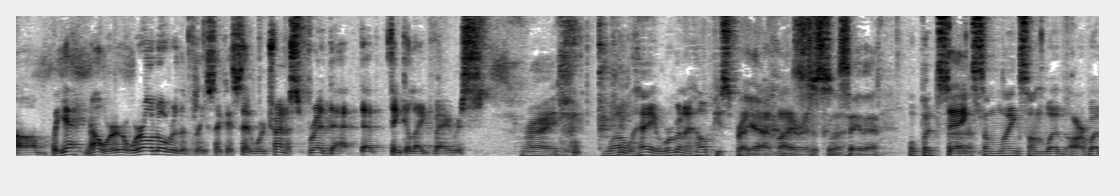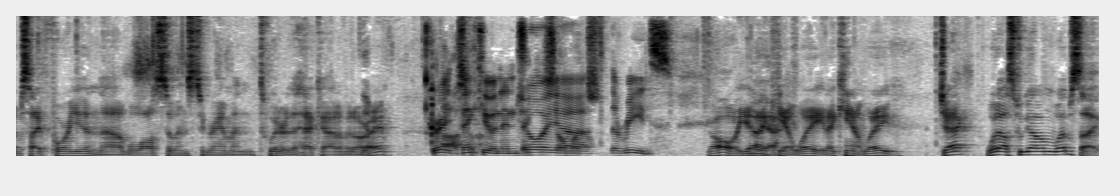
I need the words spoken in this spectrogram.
Um, but yeah, no, we're we're all over the place. Like I said, we're trying to spread that that think alike virus. Right. well, hey, we're going to help you spread Yeah, that I virus. was just gonna Uh, say that. We'll put uh, some links on web our website for you, and uh, we'll also Instagram and Twitter the heck out of it. All right. Great, Awesome. thank you, and Thank you enjoy so uh, the reads. Oh yeah, I can't wait. I can't wait. Jack, what else we got on the website?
